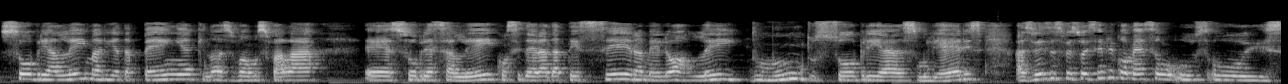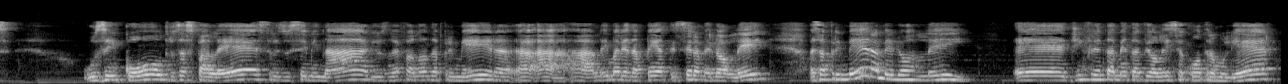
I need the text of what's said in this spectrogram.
sobre a Lei Maria da Penha, que nós vamos falar é, sobre essa lei, considerada a terceira melhor lei do mundo sobre as mulheres. Às vezes as pessoas sempre começam os, os, os encontros, as palestras, os seminários, né, falando a primeira, a, a, Lei Maria da Penha, a terceira melhor lei, mas a primeira melhor lei é, de enfrentamento à violência contra a mulher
